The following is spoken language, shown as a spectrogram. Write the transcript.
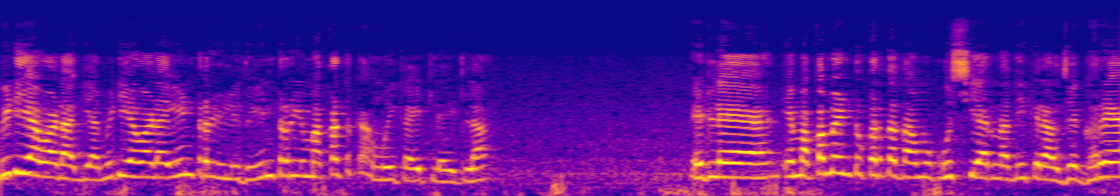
મીડિયા વાળા ગયા મીડિયા વાળા ઇન્ટરવ્યુ લીધું ઇન્ટરવ્યુમાં કટકા મૂક્યા એટલે એટલા. એટલે એમાં કમેન્ટો કરતા હતા અમુક હોશિયારના દીકરાઓ જે ઘરે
